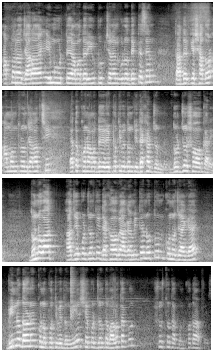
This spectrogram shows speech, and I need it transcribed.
আপনারা যারা এই মুহূর্তে আমাদের ইউটিউব চ্যানেলগুলো দেখতেছেন, তাদেরকে সাদর আমন্ত্রণ জানাচ্ছি এতক্ষণ আমাদের এই প্রতিবেদনটি দেখার জন্য। ধৈর্য সহকারে। ধন্যবাদ। আজ এ পর্যন্তই। দেখা হবে আগামীতে নতুন কোনো জায়গায়। ভিন্ন ধরনের কোনো প্রতিবেদন নিয়ে সে পর্যন্ত ভালো থাকুন সুস্থ থাকুন খোদা হাফিজ।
